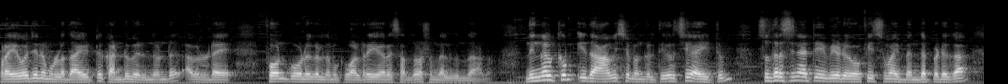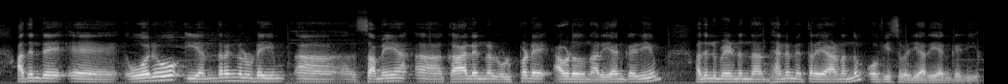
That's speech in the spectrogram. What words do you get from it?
പ്രയോജനമുള്ളതായിട്ട് കണ്ടുവരുന്നുണ്ട് അവരുടെ ഫോൺ കോളുകൾ നമുക്ക് വളരെയേറെ സന്തോഷം നൽകുന്നതാണ്. നിങ്ങൾക്കും ഇത് ആവശ്യമെങ്കിൽ തീർച്ചയായിട്ടും സുദർശന ടി വിയുടെ ഓഫീസുമായി ബന്ധപ്പെടുക. അതിന്റെ ഓരോ യന്ത്രങ്ങളുടെയും സമയ കാലങ്ങൾ ഉൾപ്പെടെ അവിടെ നിന്ന് അറിയാൻ കഴിയും. അതിന് വേണ്ടുന്ന ധനം എത്രയാണെന്നും ഓഫീസ് വഴി അറിയാൻ കഴിയും.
